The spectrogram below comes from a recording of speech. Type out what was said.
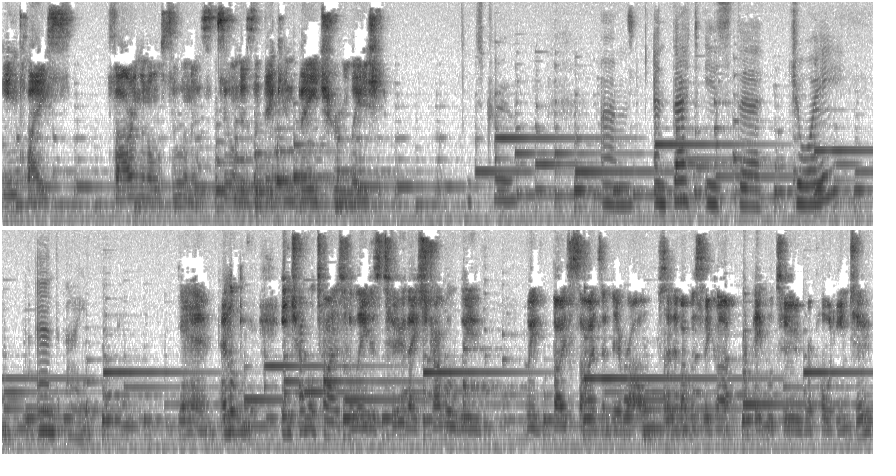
in place firing on all cylinders, cylinders that there can be true leadership. It's true. Um, and that is the joy and the pain. Yeah, and look, in troubled times for leaders too, they struggle with with both sides of their role. So they've obviously got people to report into,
